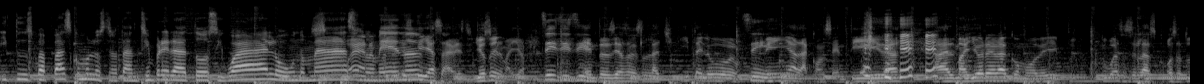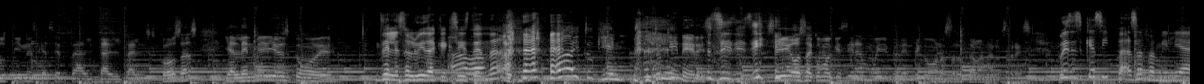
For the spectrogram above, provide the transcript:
¿Y tus papás cómo los tratan? ¿Siempre era todos igual o uno más, bueno, uno pues, menos? es que ya sabes, yo soy el mayor. Sí, sí, sí. Entonces ya sabes, la chiquita y luego Sí. niña, la consentida. Al mayor era como de, pues, tú vas a hacer las cosas, tú tienes que hacer tal y tal tal cosas. Y al de en medio es como de, Se les olvida que existen, ¿no? "Ah, ay, ¿tú quién? ¿Tú quién eres? Sí, sí, sí. Sí, o sea, como que sí era muy diferente cómo nos trataban a los tres. Pues es que así pasa familia.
